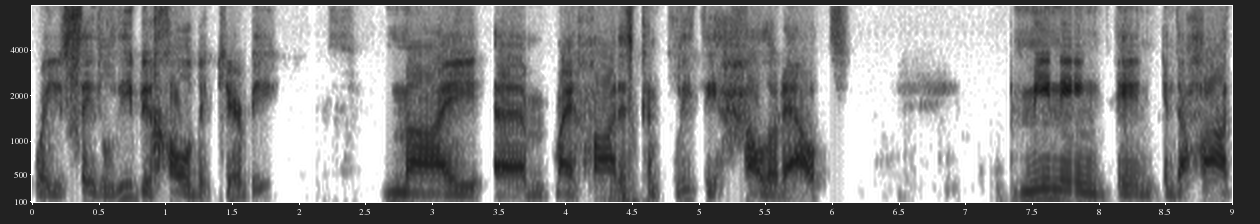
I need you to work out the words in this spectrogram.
where you say libi chol bekirbi. My um, my heart is completely hollowed out, meaning in, in the heart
